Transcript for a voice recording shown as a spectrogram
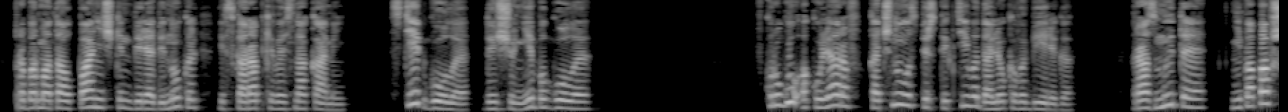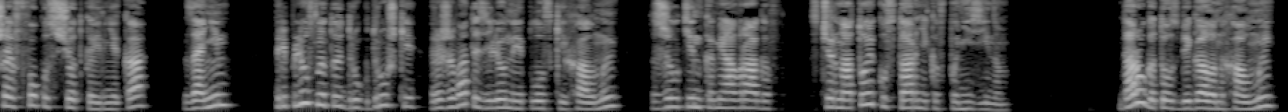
— пробормотал Паничкин, беря бинокль и вскарабкиваясь на камень. «Степь голая, да еще небо голое». В кругу окуляров качнулась перспектива далекого берега. Размытая, не попавшая в фокус щетка ивняка, за ним приплюснутые друг к дружке рыжевато-зеленые плоские холмы с желтинками оврагов, с чернотой кустарников по низинам. Дорога то взбегала на холмы,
